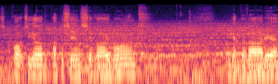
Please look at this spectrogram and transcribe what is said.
So Portugal, the Papacy and Savoy won't. Get Bavaria.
